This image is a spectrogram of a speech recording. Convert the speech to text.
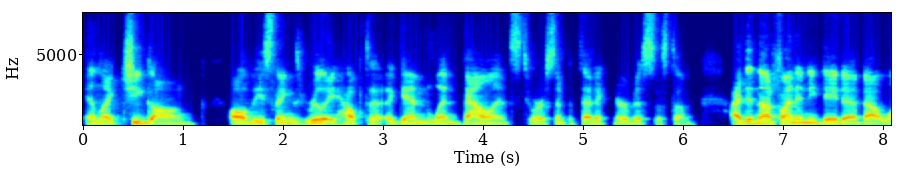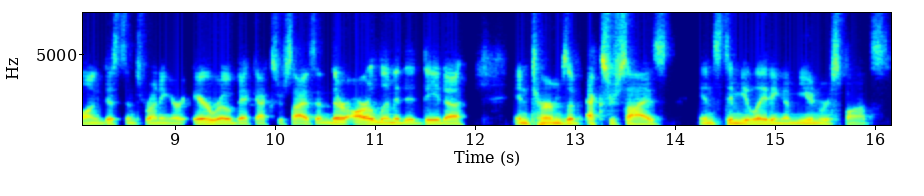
and like Qigong. All these things really help to, again, lend balance to our sympathetic nervous system. I did not find any data about long distance running or aerobic exercise, and there are limited data in terms of exercise in stimulating immune response.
